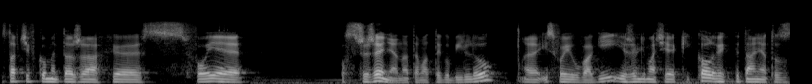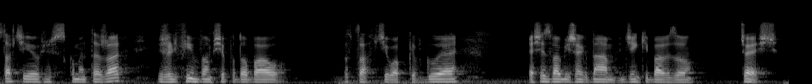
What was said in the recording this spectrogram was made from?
Zostawcie w komentarzach e, swoje ostrzeżenia na temat tego buildu e, i swoje uwagi. Jeżeli macie jakiekolwiek pytania, to zostawcie je również w komentarzach. Jeżeli film Wam się podobał, zostawcie łapkę w górę. Ja się z Wami żegnam. Dzięki bardzo. Cześć.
